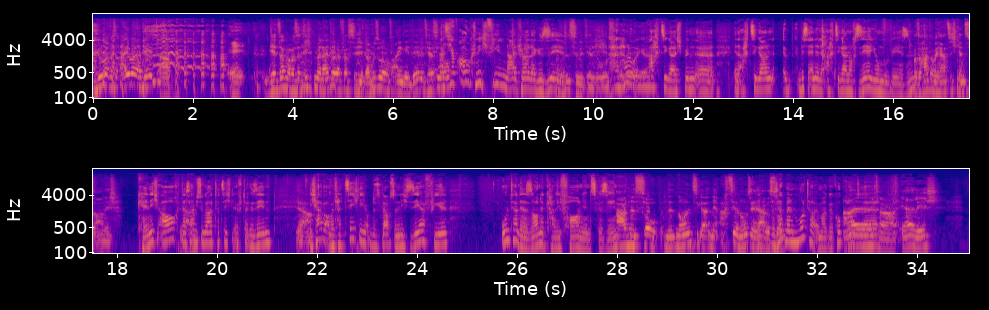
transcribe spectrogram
Nur weil wir es einmal erwähnt haben. Ey, jetzt sag mal, was hat dich bei Night Rider fasziniert? Da müssen wir darauf eingehen. David Hasselhoff, Also ich habe auch nicht viel Knight Rider gesehen. was ist denn mit dir los? Ah, Hallo, Kollege? 80er. Ich bin äh, in 80ern, äh, bis Ende der 80er noch sehr jung gewesen. Also hart aber herzig kennst du auch nicht. Kenne ich auch. Das Ja. habe ich sogar tatsächlich öfter gesehen. Ja. Ich habe aber tatsächlich, ob du es glaubst oder nicht, sehr viel unter der Sonne Kaliforniens gesehen. Ah, eine Soap, eine 90er, eine 80er, 90er Jahre das Soap. hat meine Mutter immer geguckt und, äh, Alter, ehrlich.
